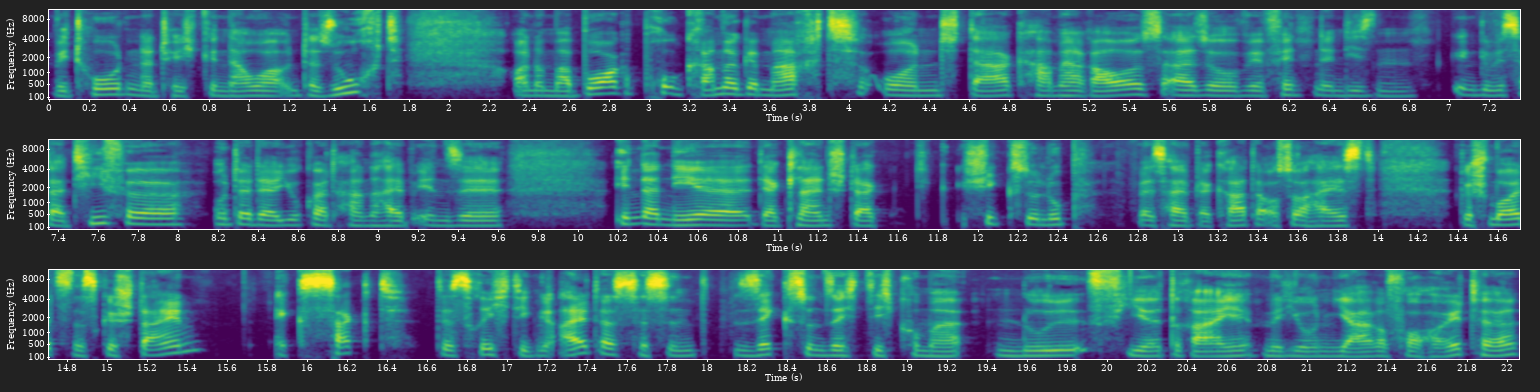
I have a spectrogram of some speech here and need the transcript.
Methoden natürlich genauer untersucht auch nochmal Bohrprogramme gemacht und da kam heraus, also wir finden in diesen, in gewisser Tiefe unter der Yucatan-Halbinsel in der Nähe der Kleinstadt Chicxulub, weshalb der Krater auch so heißt, geschmolzenes Gestein, exakt des richtigen Alters. Das sind 66,043 Millionen Jahre vor heute.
